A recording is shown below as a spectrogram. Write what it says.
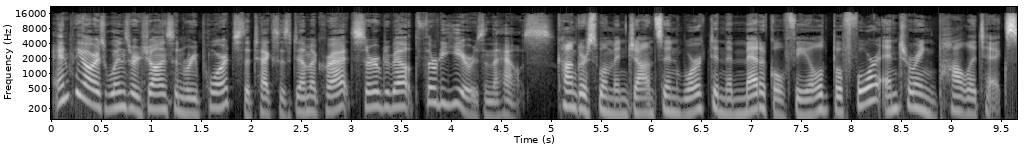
NPR's Windsor Johnston reports the Texas Democrat served about 30 years in the House. Congresswoman Johnson worked in the medical field before entering politics.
